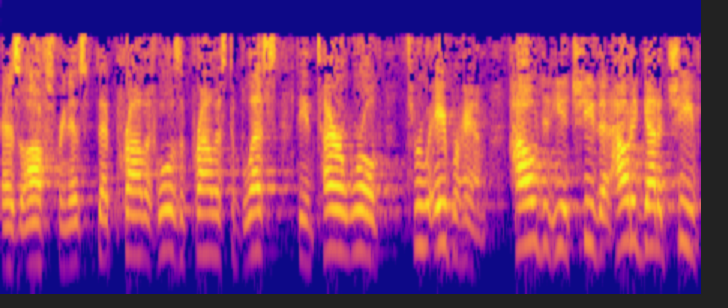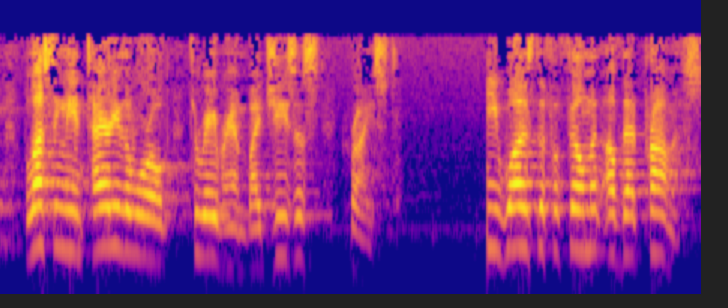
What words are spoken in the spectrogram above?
as offspring. That's that promise. What was the promise? To bless the entire world through Abraham. How did he achieve that? How did God achieve blessing the entirety of the world through Abraham? By Jesus Christ. He was the fulfillment of that promise.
